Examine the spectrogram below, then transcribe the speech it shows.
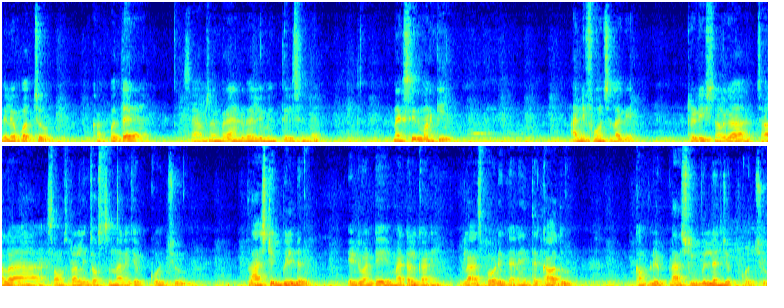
వీళ్ళు ఇవ్వచ్చు. కాకపోతే శాంసంగ్ బ్రాండ్ వాల్యూ మీకు తెలిసిందే. నెక్స్ట్ ఇది మనకి అన్ని ఫోన్స్ లాగే ట్రెడిషనల్గా చాలా సంవత్సరాల నుంచి వస్తుందని చెప్పుకోవచ్చు. ప్లాస్టిక్ బిల్డ్ ఎటువంటి మెటల్ కానీ గ్లాస్ బాడీ కానీ అయితే కాదు. కంప్లీట్ ప్లాస్టిక్ బిల్డ్ అని చెప్పుకోవచ్చు.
